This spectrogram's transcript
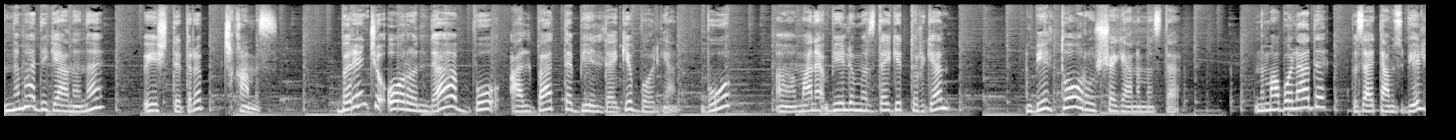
nima deganini eshittirib chiqamiz. Birinchi o'rinda bu albatta beldagi bo'lgan. Bu e, mana belimizdagi turgan bel to'g'ri ushlaganimizda. Nima bo'ladi? Biz aytamiz bel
